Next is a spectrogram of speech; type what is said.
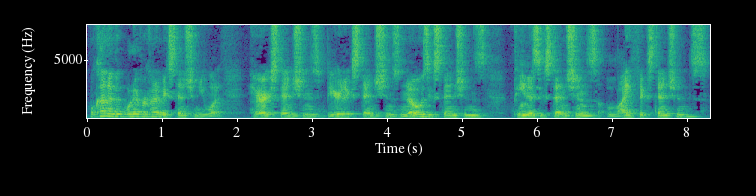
What kind of whatever kind of extension you want. Hair extensions, beard extensions, nose extensions, penis extensions, life extensions.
